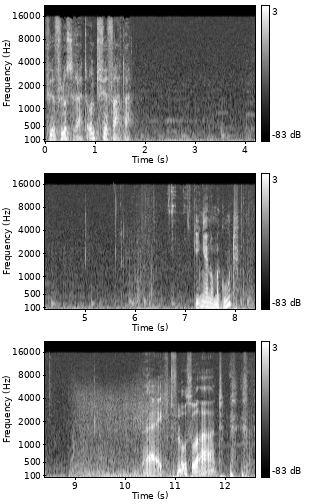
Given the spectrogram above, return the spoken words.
Für Flussrad und für Vater. Ging ja nochmal gut. Recht, Flussrad.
